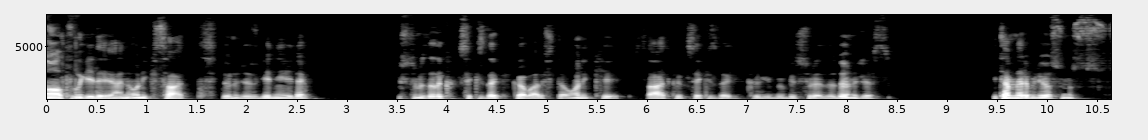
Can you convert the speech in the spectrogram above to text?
altılı geliyor yani 12 saat döneceğiz geniye ile. Üstümüzde de 48 dakika var. İşte 12 saat 48 dakika gibi bir sürede döneceğiz. İtemleri biliyorsunuz.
